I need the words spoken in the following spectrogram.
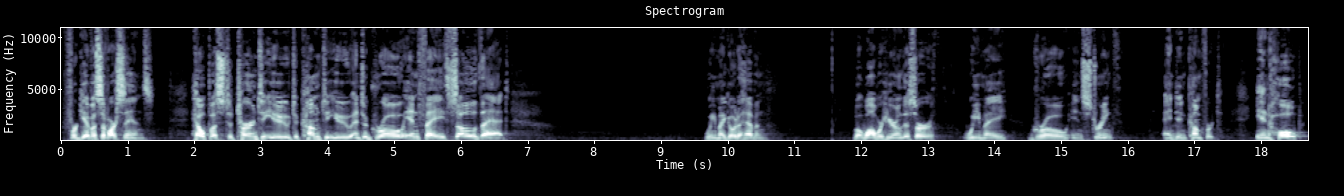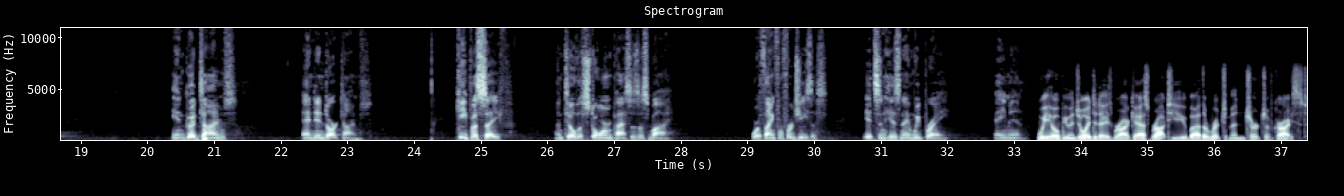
forgive us of our sins. Help us to turn to you, to come to you, and to grow in faith so that we may go to heaven. But while we're here on this earth, we may grow in strength and in comfort, in hope, in good times and in dark times. Keep us safe until the storm passes us by. We're thankful for Jesus. It's in His name we pray. Amen. We hope you enjoyed today's broadcast brought to you by the Richmond Church of Christ.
